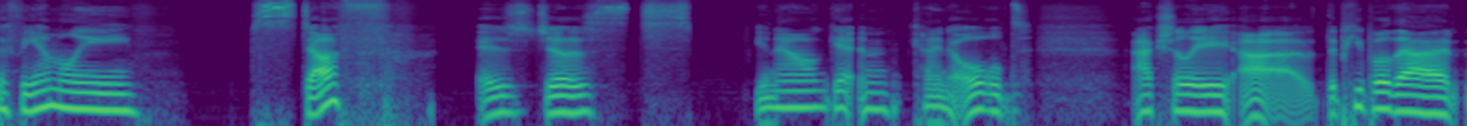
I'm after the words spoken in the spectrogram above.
the family stuff is just you know, getting kind of old. Actually, uh the people that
